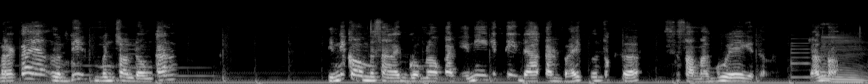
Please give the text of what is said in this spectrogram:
mereka yang lebih mencondongkan ini kalau misalnya gue melakukan ini ini tidak akan baik untuk ke sesama gue gitu contoh hmm.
